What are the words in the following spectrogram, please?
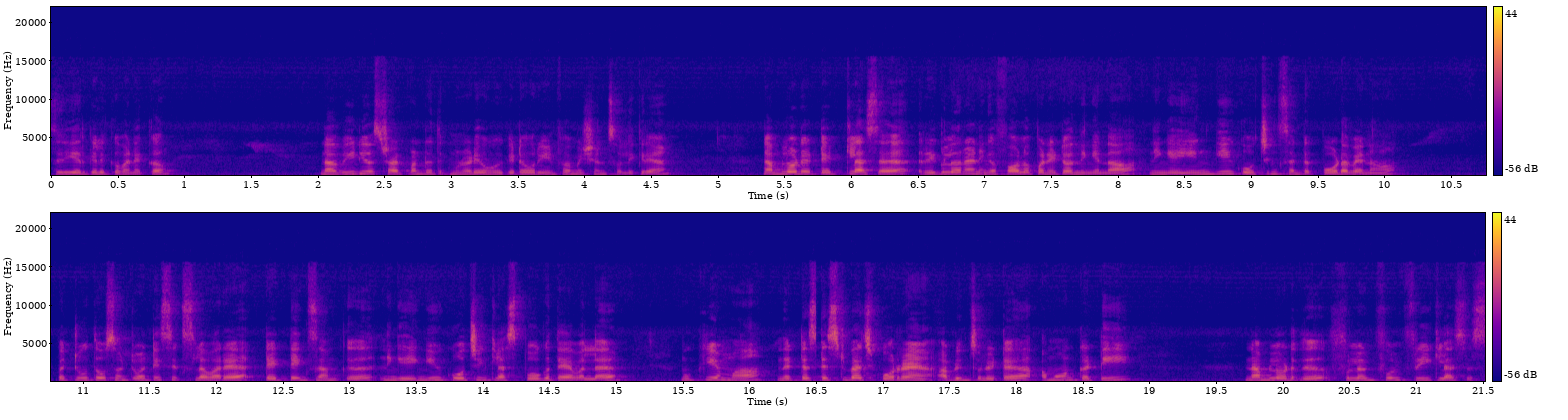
ஆசிரியர்களுக்கு வணக்கம். நான் வீடியோ ஸ்டார்ட் பண்ணுறதுக்கு முன்னாடி உங்ககிட்ட ஒரு இன்ஃபர்மேஷன் சொல்லிக்கிறேன். நம்மளோட டெட் கிளாஸை ரெகுலராக நீங்கள் ஃபாலோ பண்ணிட்டு வந்தீங்கன்னா நீங்கள் எங்கேயும் கோச்சிங் சென்டர் போட வேணாம். இப்போ டூ தௌசண்ட் டுவெண்ட்டி சிக்ஸில் வர டெட் எக்ஸாமுக்கு நீங்கள் எங்கேயும் கோச்சிங் கிளாஸ் போக தேவையில்ல. முக்கியமாக இந்த டெஸ்ட் டெஸ்ட் பேட்ச் போடுறேன் அப்படின்னு சொல்லிட்டு அமௌண்ட் கட்டி நம்மளோடது full and full free classes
